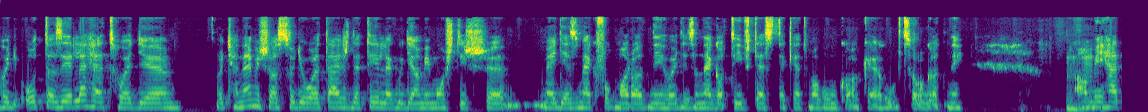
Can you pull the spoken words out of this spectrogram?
hogy ott azért lehet, hogy hogyha nem is az, hogy oltás, de tényleg ugye, ami most is megy, ez meg fog maradni, hogy ez a negatív teszteket magunkkal kell hurcolgatni. Uh-huh. Ami hát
